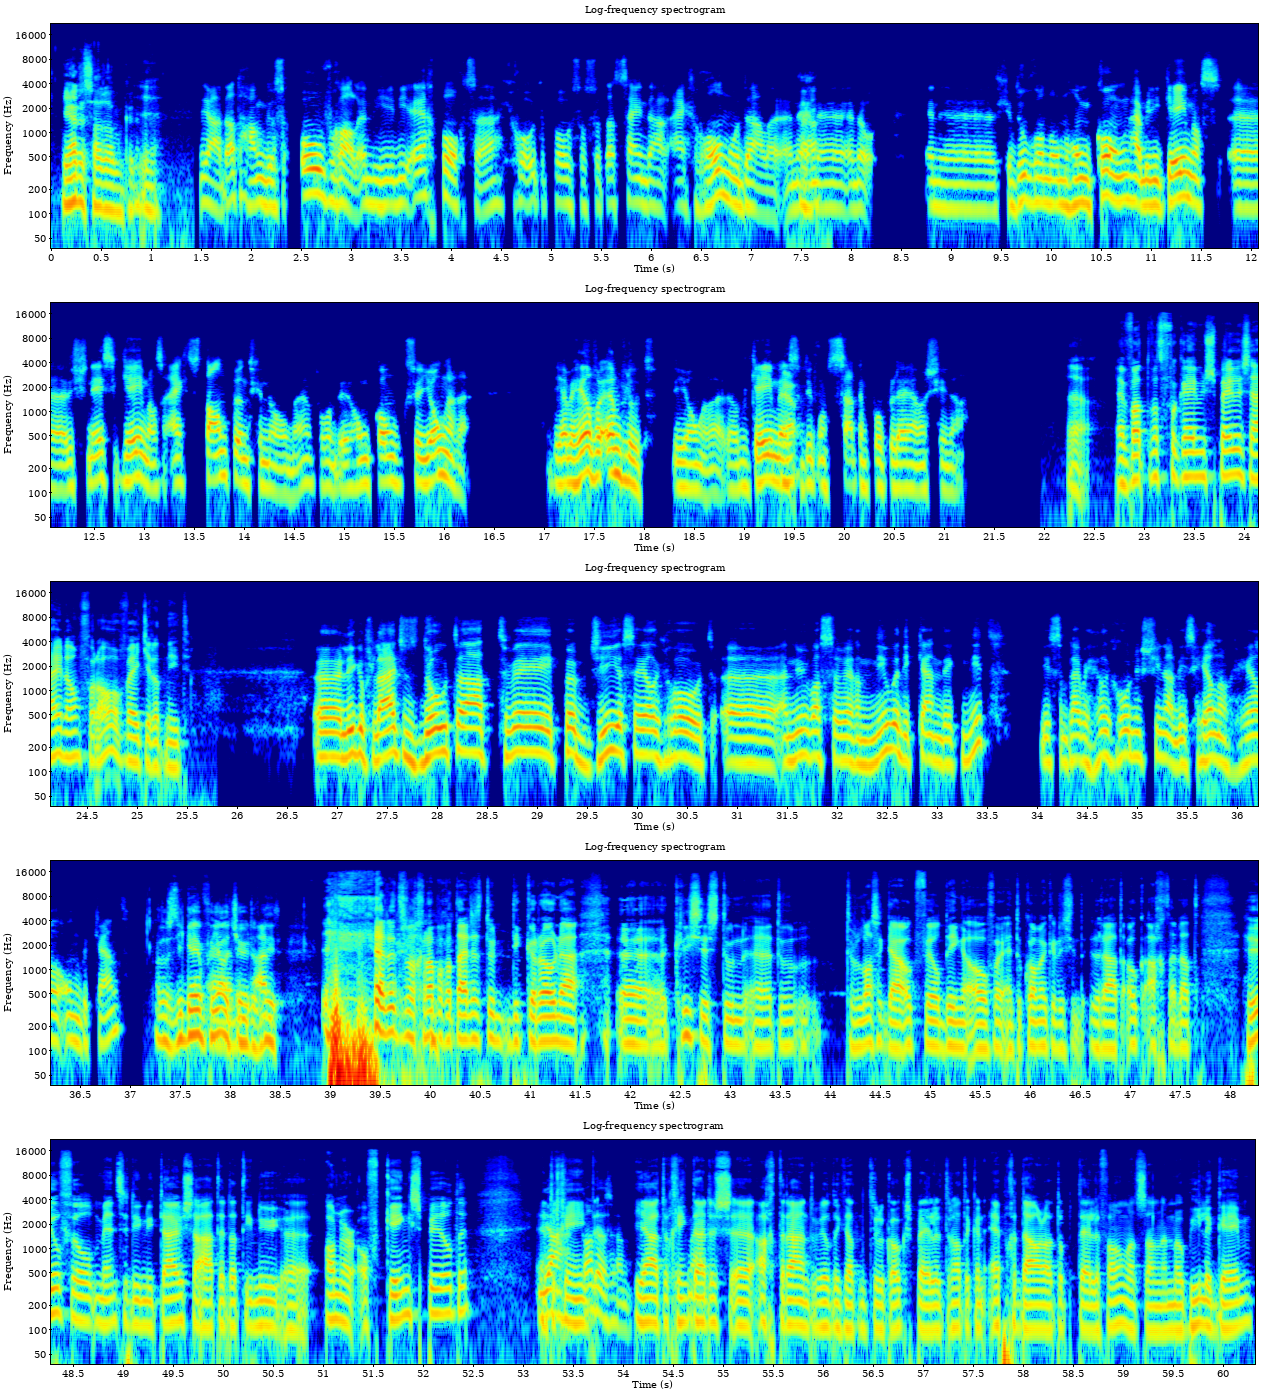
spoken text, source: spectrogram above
Ja, dat zou zo kunnen. ja. Ja, dat hangt dus overal in die, in die airports, hè, grote posters, dat zijn daar echt rolmodellen. En, Ja. en, eh, en, de- en eh, het gedoe rondom Hongkong hebben die gamers, eh, de Chinese gamers, echt standpunt genomen hè, voor de Hongkongse jongeren. Die hebben heel veel invloed, die jongeren. Dat gamen Ja. is natuurlijk ontzettend populair in China. ja. En wat, wat voor games spelen zij dan vooral, of weet je dat niet? Eh, League of Legends, Dota 2, PUBG is heel groot. Eh, en nu was er weer een nieuwe, die kende ik niet. Die is dan blijkbaar heel groot in China, die is heel nog heel onbekend. Oh, dat is die game van jou, Eh, Jared, de- of niet? ja, dat is wel grappig, want tijdens toen die corona-crisis, toen, eh, toen, toen las ik daar ook veel dingen over. En toen kwam ik er dus inderdaad ook achter dat heel veel mensen die nu thuis zaten, dat die nu eh, Honor of King speelden. En ja, toen ging dat da- is hem. ja, toen ging ik daar dus eh, achteraan. Toen wilde ik dat natuurlijk ook spelen. Toen had ik een app gedownload op de telefoon, want het is dan een mobiele game.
